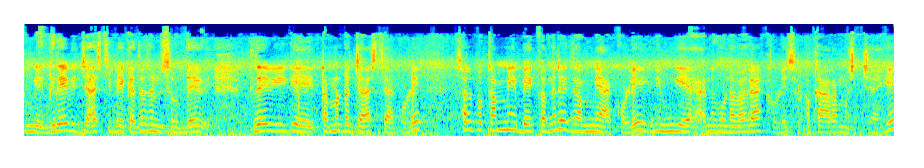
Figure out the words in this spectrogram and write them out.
ನಮಗೆ ಗ್ರೇವಿ ಜಾಸ್ತಿ ಬೇಕಂದರೆ ನಮಗೆ ಸ್ವಲ್ಪ ಡೇ ಗ್ರೇವಿಗೆ ಟೊಮೊಟೊ ಜಾಸ್ತಿ ಹಾಕ್ಕೊಳ್ಳಿ. ಸ್ವಲ್ಪ ಕಮ್ಮಿ ಬೇಕಂದರೆ ಕಮ್ಮಿ ಹಾಕ್ಕೊಳ್ಳಿ. ನಿಮಗೆ ಅನುಗುಣವಾಗಿ ಹಾಕ್ಕೊಳ್ಳಿ. ಸ್ವಲ್ಪ ಖಾರ ಮುಚ್ಚಾಗಿ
